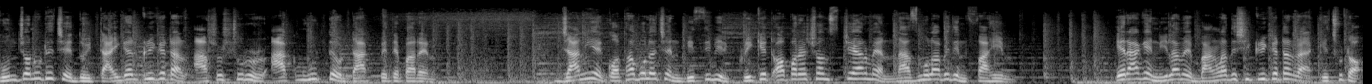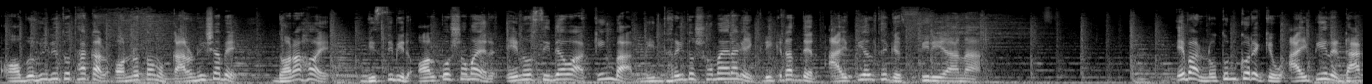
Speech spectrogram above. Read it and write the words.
গুঞ্জন উঠেছে দুই টাইগার ক্রিকেটার আসর শুরুর আগ মুহূর্তেও ডাক পেতে পারেন। জানিয়ে কথা বলেছেন বিসিবির cricket operations chairman Nazmul Abedin Fahim. এর আগে নিলামে বাংলাদেশি ক্রিকেটাররা কিছুটা অবহেলিত থাকার অন্যতম কারণ হিসাবে ধরা হয় বিসিবির অল্প সময়ের এনওসি দেওয়া কিংবা নির্ধারিত সময়ের আগে ক্রিকেটারদের আইপিএল থেকে ফিরিয়ে আনা। এবার নতুন করে কেউ আইপিএলে ডাক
